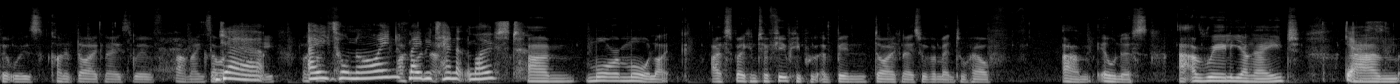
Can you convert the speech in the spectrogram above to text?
that was kind of diagnosed with um, anxiety? Yeah, I find- eight or nine, maybe that- ten at the most. um, more and more like I've spoken to a few people that have been diagnosed with a mental health um, illness at a really young age, Yes. um,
